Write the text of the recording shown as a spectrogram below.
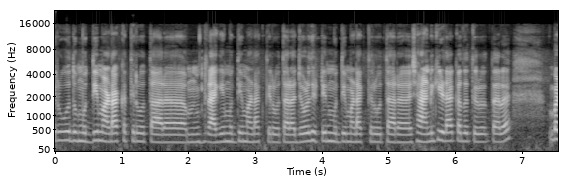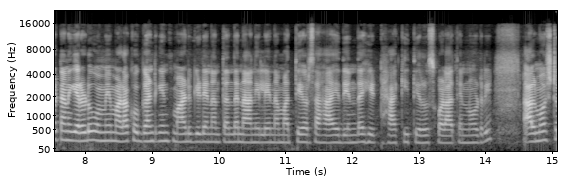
ತಿರುವುದು ಮುದ್ದೆ ಮಾಡಾಕ ತಿರುವುತಾರ ರಾಗಿ ಮುದ್ದೆ ಮಾಡಕ್ಕೆ ತಿರುವುತಾರ ಜೋಳದ ಹಿಟ್ಟಿನ ಮುದ್ದೆ ಮಾಡಕ್ಕೆ ತಿರುವುತಾರ ಶಾಂಡ್ಗಿ ಇಡಾಕದು ತಿರುವುತಾರ ಬಟ್ ನನಗೆ ಎರಡೂ ಒಮ್ಮೆ ಮಾಡಕ್ಕೆ ಹೋಗಿ ಗಂಟು ಗಿಂಟು ಮಾಡಿ ಗಿಡೇನಂತಂದು ನಾನಿಲ್ಲೇ ನಮ್ಮ ಅತ್ತೆಯವ್ರ ಸಹಾಯದಿಂದ ಹಿಟ್ಟು ಹಾಕಿ ತಿರುಗಿಸ್ಕೊಳತ್ತೇನೆ ನೋಡಿರಿ. ಆಲ್ಮೋಸ್ಟ್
